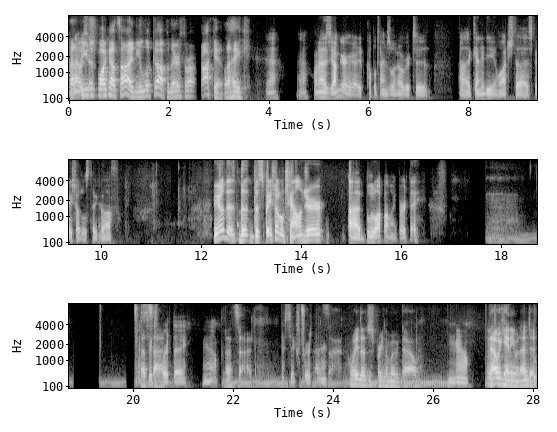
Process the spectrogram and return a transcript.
How, you young- just walk outside and you look up and there's the rocket. Like, Yeah, yeah. When I was younger, a couple times went over to uh, Kennedy and watched uh, space shuttles take off. You know, the the, the space shuttle Challenger uh, blew up on my birthday. My That's sixth sad. birthday. Yeah, that's sad. my sixth birthday. That's sad. Way to just bring the mood down. Yeah. Now we can't even end it,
